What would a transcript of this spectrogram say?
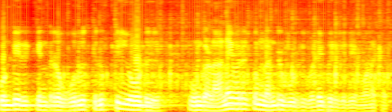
கொண்டிருக்கின்ற ஒரு திருப்தியோடு உங்கள் அனைவருக்கும் நன்றி கூறி விடைபெறுகிறேன். வணக்கம்.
